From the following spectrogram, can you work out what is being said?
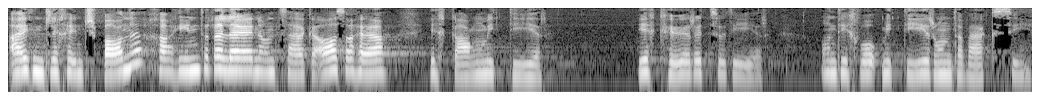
eigentlich entspannen, kann hinterlehnen und sagen, also Herr, ich gehe mit dir. Ich gehöre zu dir. Und ich will mit dir unterwegs sein.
